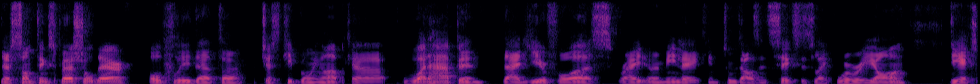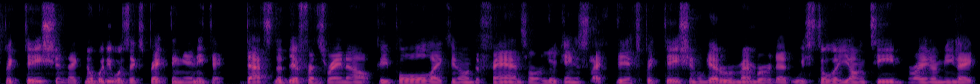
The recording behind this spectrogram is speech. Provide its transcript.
there's something special there hopefully that uh, just keep going up uh, what happened that year for us, right? I mean, like in 2006, it's like we were young. The expectation, like nobody was expecting anything. That's the difference right now. People, like, you know, the fans are looking, it's like the expectation. We got to remember that we're still a young team, right? I mean, like,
